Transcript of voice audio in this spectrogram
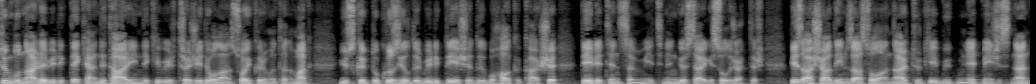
Tüm bunlarla birlikte kendi tarihindeki bir trajedi olan soykırımı tanımak, 149 yıldır birlikte yaşadığı bu halka karşı devletin samimiyetinin göstergesi olacaktır. Biz aşağıda imzası olanlar Türkiye Büyük Millet Meclisi'nden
